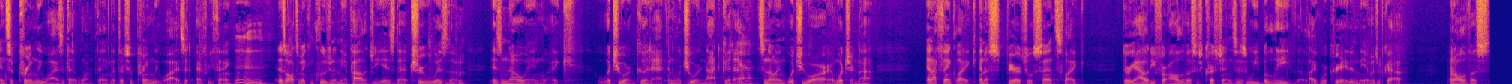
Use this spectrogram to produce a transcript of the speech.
and supremely wise at that one thing that they're supremely wise at everything. Mm. His ultimate conclusion in the apology is that true wisdom is knowing like what you are good at and what you are not good at. Yeah. It's knowing what you are and what you're not. And I think like in a spiritual sense, like the reality for all of us as Christians is we believe that like we're created in the image of God. And all of us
